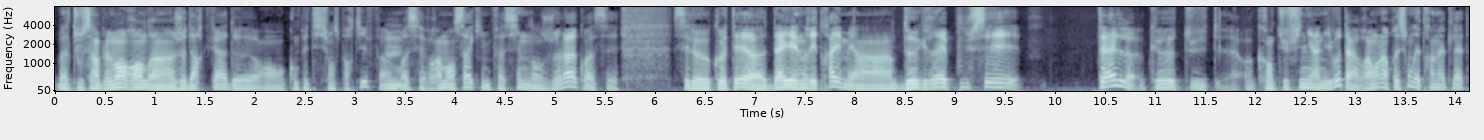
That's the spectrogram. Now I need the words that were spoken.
bah, tout simplement rendre un jeu d'arcade euh, en compétition sportive. Mm. Moi, c'est vraiment ça qui me fascine dans ce jeu-là. quoi. C'est c'est le côté euh, die and retry, mais à un degré poussé tel que quand tu finis un niveau, tu as vraiment l'impression d'être un athlète.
